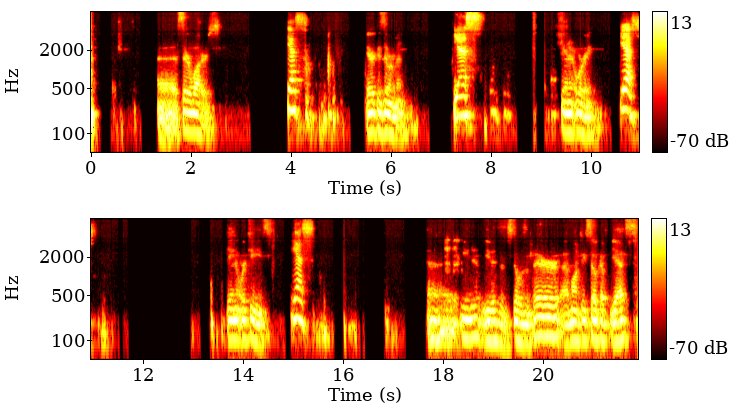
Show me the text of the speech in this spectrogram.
uh, Sarah Waters, Yes. Erica Zimmerman, Yes. Shannon Oury, Yes. Dana Ortiz, Yes. Uh, Edith, Edith is- still isn't there. Uh, Monty Sokup, yes.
